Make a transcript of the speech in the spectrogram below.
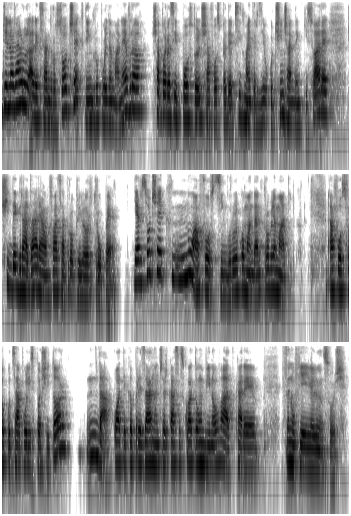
Generalul Alexandru Socek, din grupul de manevră, și-a părăsit postul și a fost pedepsit mai târziu cu 5 ani de închisoare și degradarea în fața propriilor trupe. Iar Socek nu a fost singurul comandant problematic. A fost făcut sapul ispășitor? Da, poate că Prezan încerca să scoată un vinovat care să nu fie el însuși.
